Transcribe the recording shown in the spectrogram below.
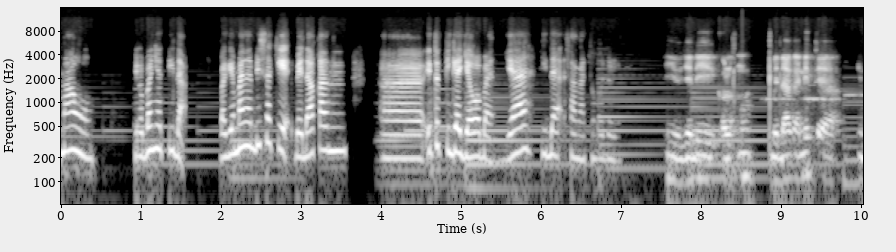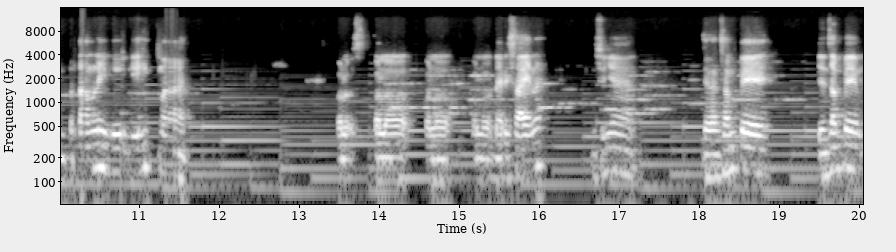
mau. Jawabannya tidak. Bagaimana bisa Ki bedakan eh, itu tiga jawaban? Ya, tidak sama tunggu dulu. Iya, jadi kalau mau bedakan itu ya, yang pertama lagi butuh hikmat. Kalau kalau kalau kalau dari saya lah, maksudnya jangan sampai jangan sampai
